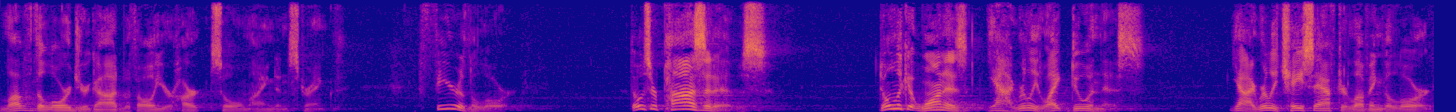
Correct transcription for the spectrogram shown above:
Love the Lord your God with all your heart, soul, mind, and strength. Fear the Lord. Those are positives. Don't look at one as, yeah, I really like doing this. Yeah, I really chase after loving the Lord,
